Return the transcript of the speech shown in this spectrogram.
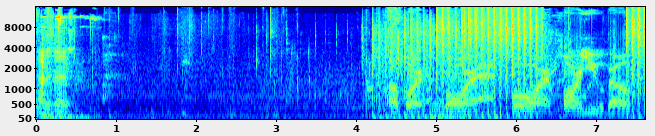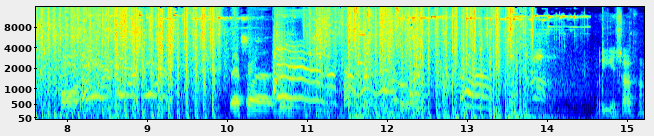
Got his ass. Oh, poor. Poor ass. Poor, poor you, bro. Poor. Oh, poor, poor. That's why I didn't. Where are you getting shot from?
